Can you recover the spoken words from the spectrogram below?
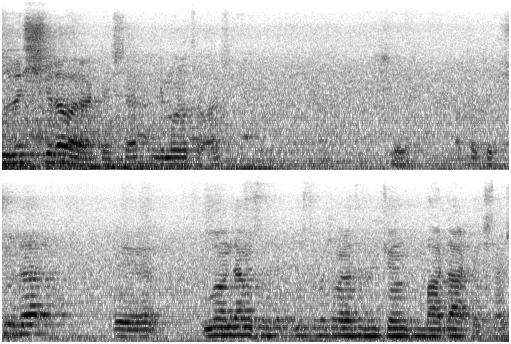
Burada şıra var arkadaşlar, limonata var. Şey. Şurada e, Ulu Önder Mustafa, Mustafa Kemal Atatürk'ün bardağı arkadaşlar.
